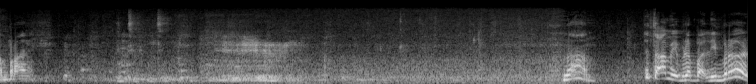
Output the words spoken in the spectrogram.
Abrak ni. Nah, dia tak ambil pendapat liberal.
